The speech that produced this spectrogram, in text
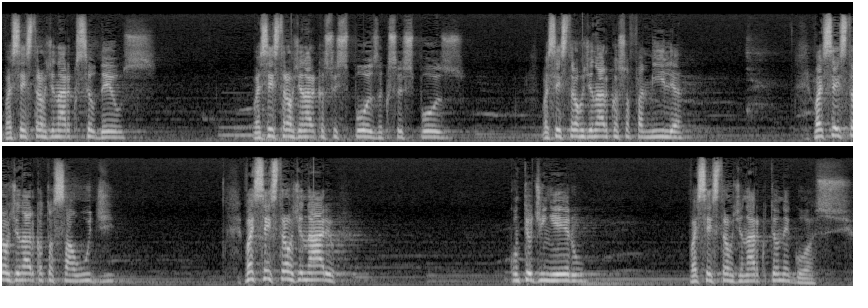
Vai ser extraordinário com seu Deus. Vai ser extraordinário com a sua esposa, com seu esposo. Vai ser extraordinário com a sua família. Vai ser extraordinário com a tua saúde. Vai ser extraordinário com teu dinheiro. Vai ser extraordinário com o teu negócio.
